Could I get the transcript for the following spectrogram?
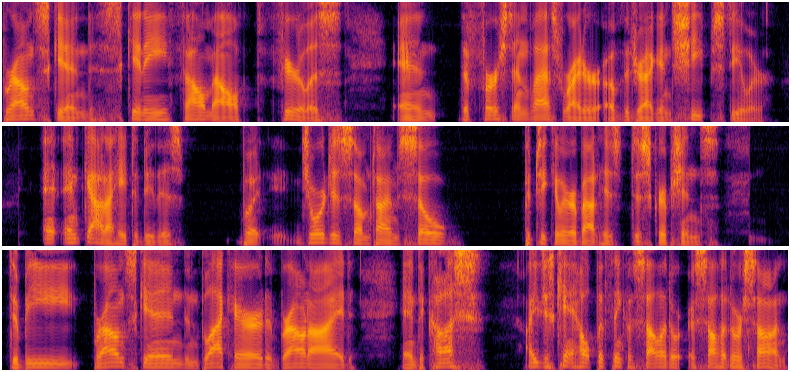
brown skinned, skinny, foul mouthed, fearless, and the first and last rider of the dragon Sheepstealer. And, and God, I hate to do this, but George is sometimes so particular about his descriptions. To be brown skinned and black haired and brown eyed and to cuss, I just can't help but think of Salladhor, Salladhor Saan.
